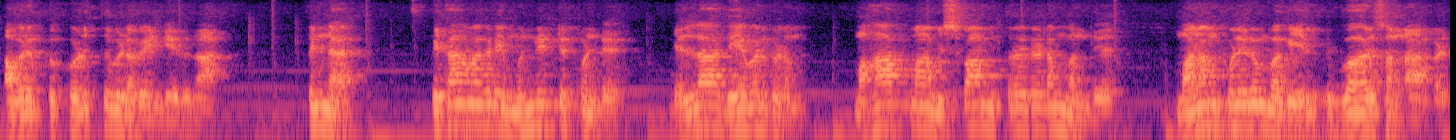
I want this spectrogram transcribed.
அவருக்கு கொடுத்து விட வேண்டியதுதான். பின்னர் பிதாமகரை முன்னிட்டு கொண்டு எல்லா தேவர்களும் மகாத்மா விஸ்வாமித்திரரிடம் வந்து மனம் குளிரும் வகையில் இவ்வாறு சொன்னார்கள்.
